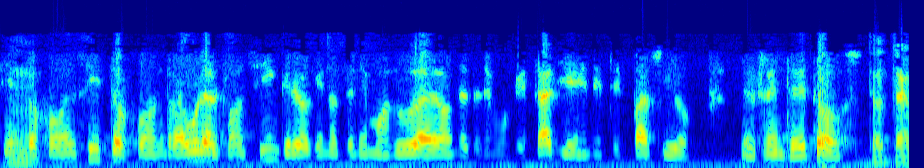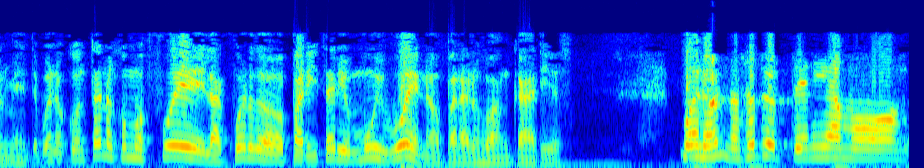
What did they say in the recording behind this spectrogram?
siendo mm. jovencitos con Raúl Alfonsín, creo que no tenemos duda de dónde tenemos que estar y es en este espacio del frente de todos. Totalmente. Bueno, contanos cómo fue el acuerdo paritario muy bueno para los bancarios. Bueno, nosotros teníamos,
